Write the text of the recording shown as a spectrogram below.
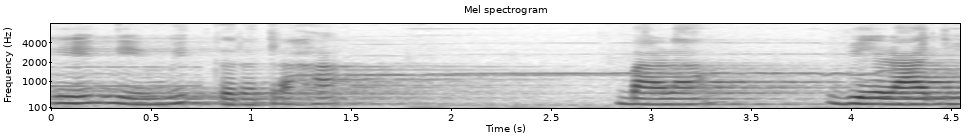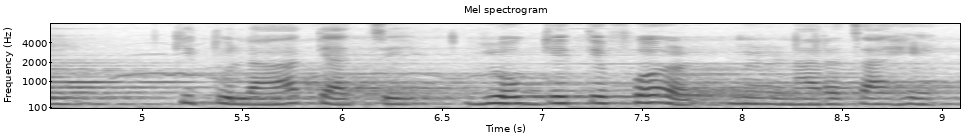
हे नियमित करत राहा. बाळा वेळ आली की तुला त्याचे योग्य ते फळ मिळणारच आहे.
